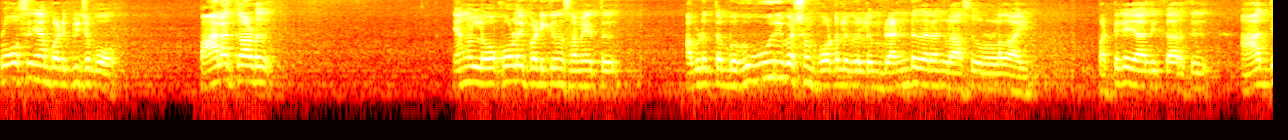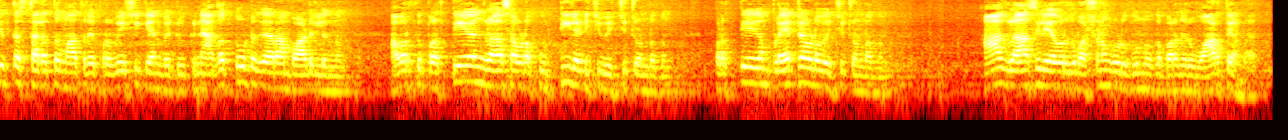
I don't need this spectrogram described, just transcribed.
ക്ലോസ് ഞാൻ പഠിപ്പിച്ചപ്പോൾ പാലക്കാട് ഞങ്ങൾ ലോ കോളേജ് പഠിക്കുന്ന സമയത്ത് അവിടുത്തെ ബഹുഭൂരിപക്ഷം ഹോട്ടലുകളിലും രണ്ട് തരം ഗ്ലാസ്സുകളുള്ളതായും പട്ടികജാതിക്കാർക്ക് ആദ്യത്തെ സ്ഥലത്ത് മാത്രമേ പ്രവേശിക്കാൻ പറ്റൂ പിന്നെ അകത്തോട്ട് കയറാൻ പാടില്ലെന്നും അവർക്ക് പ്രത്യേകം ഗ്ലാസ് അവിടെ കുറ്റിയിലടിച്ച് വെച്ചിട്ടുണ്ടെന്നും പ്രത്യേകം പ്ലേറ്റ് അവിടെ വെച്ചിട്ടുണ്ടെന്നും ആ ഗ്ലാസ്സിലെ അവർക്ക് ഭക്ഷണം കൊടുക്കുമെന്നൊക്കെ പറഞ്ഞൊരു വാർത്തയുണ്ടായിരുന്നു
